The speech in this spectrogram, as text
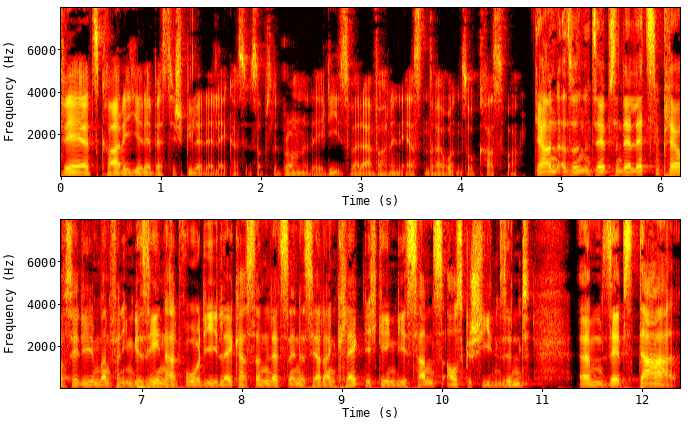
wer jetzt gerade hier der beste Spieler der Lakers ist, ob es LeBron oder AD ist, weil er einfach in den ersten drei Runden so krass war. Ja, und also selbst in der letzten Playoffs, die man von ihm gesehen hat, wo die Lakers dann letzten Endes ja dann kläglich gegen die Suns ausgeschieden sind, ähm, selbst da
